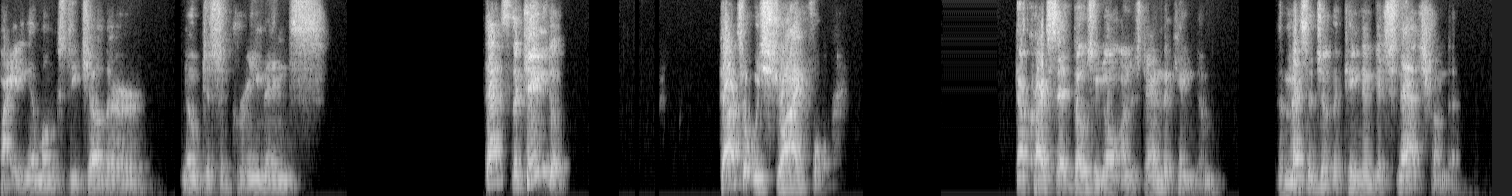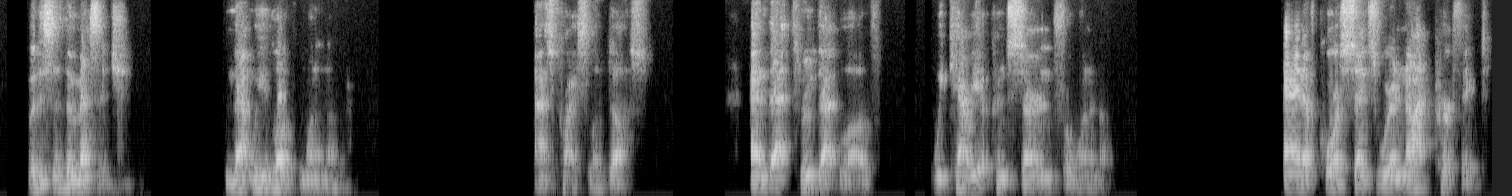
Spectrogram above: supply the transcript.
fighting amongst each other, no disagreements. That's the kingdom. That's what we strive for. Now, Christ said, Those who don't understand the kingdom, the message of the kingdom gets snatched from them. But this is the message that we love one another as Christ loved us. And that through that love, we carry a concern for one another. And of course, since we're not perfect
